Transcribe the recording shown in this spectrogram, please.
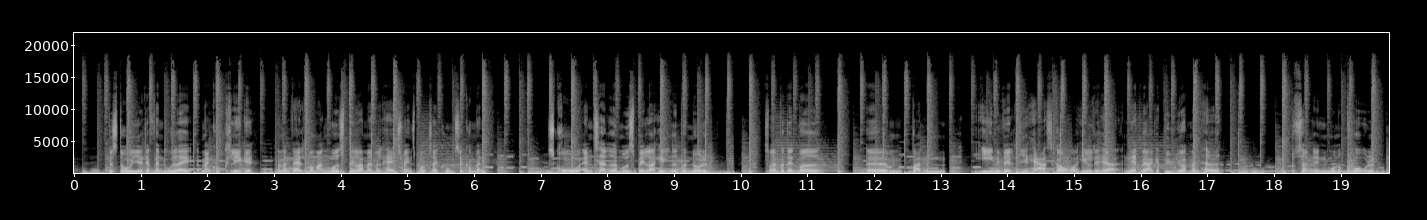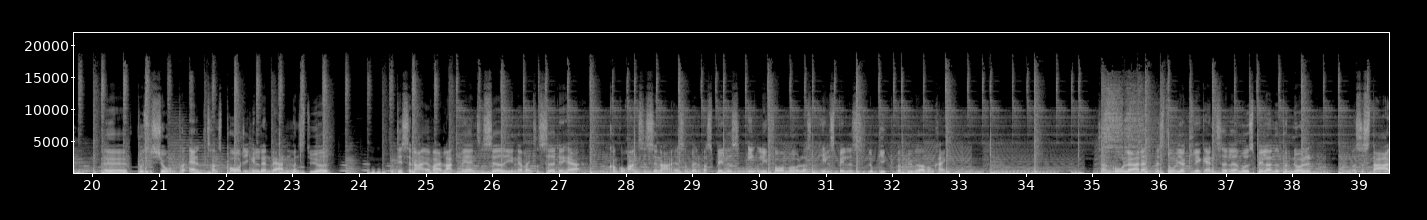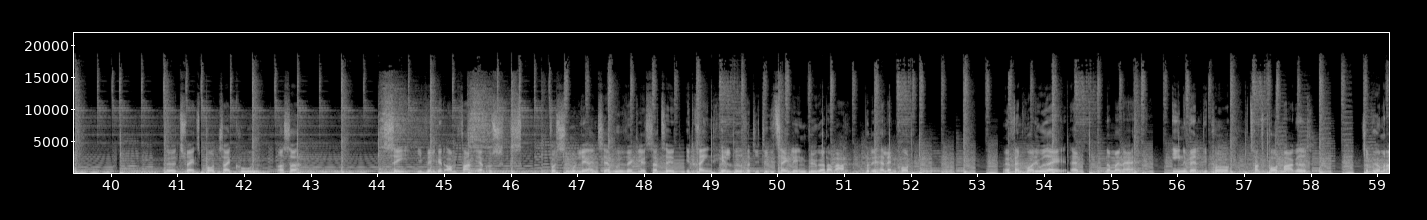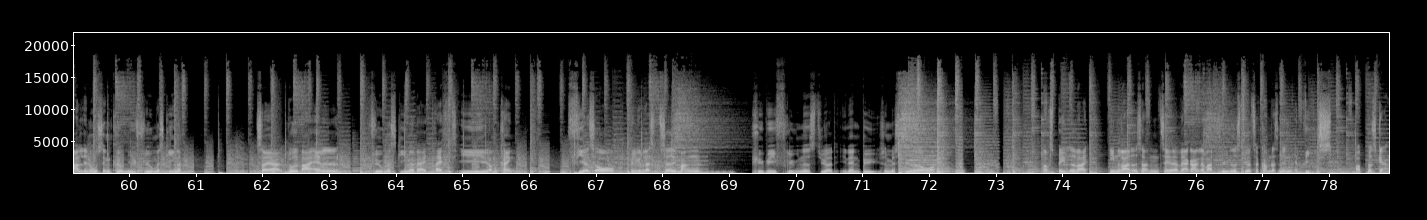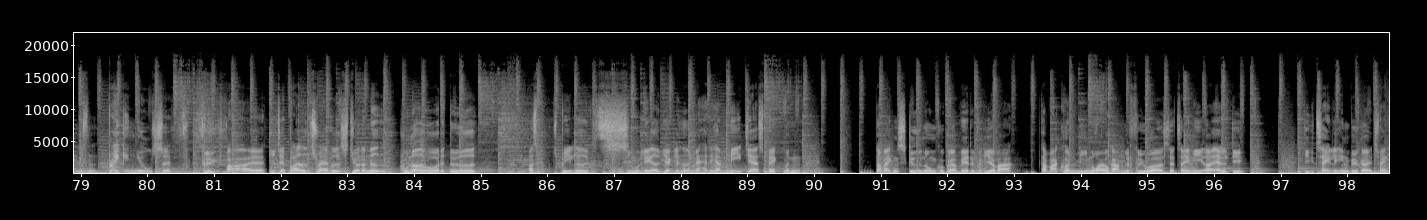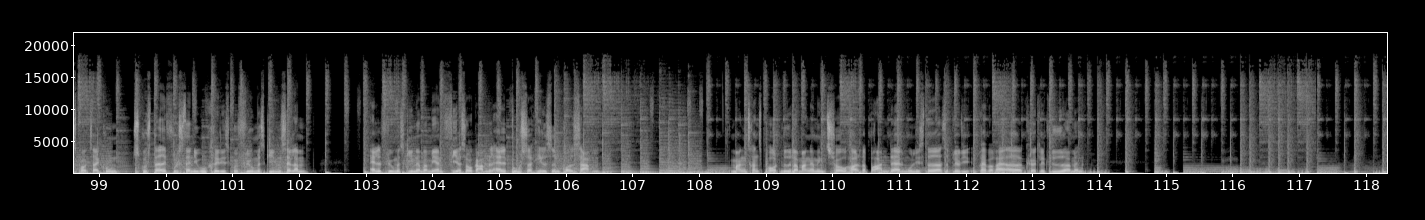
bestod i, at jeg fandt ud af, at man kunne klikke, når man valgte, hvor mange modspillere man ville have i Transport Tycoon, så kunne man skrue antallet af modspillere helt ned på 0. Så man på den måde øh, var den enevældige hersker over hele det her netværk af byer. Man havde sådan en monopol øh, position på al transport i hele den verden, man styrede. Og det scenarie var jeg langt mere interesseret i, end jeg var interesseret i det her konkurrencescenarie, som vel var spillets egentlige formål, og som hele spillets logik var bygget op omkring. Så en god lørdag bestod i at klikke antallet af modspillere ned på 0, og så starte øh, Transport Tycoon, og så se i hvilket omfang jeg kunne få simuleringen til at udvikle sig til et, et rent helvede for de digitale indbyggere, der var på det her landkort. Jeg fandt hurtigt ud af, at når man er enevældig på transportmarkedet, så behøver man aldrig nogensinde købe nye flyvemaskiner. Så jeg lod bare alle flyvemaskiner være i drift i omkring 80 år, hvilket resulterede i mange hyppige flynedstyrt i den by, som jeg styrede over. Og spillet var indrettet sådan til, at hver gang der var et flynedstyrt, så kom der sådan en avis op på skærmen. Sådan, breaking news, øh, fly fra øh, DJ Bred Travel styrter ned, 108 døde. Og spillet simulerede virkeligheden med at have det her medieaspekt, men der var ikke en skid, nogen kunne gøre ved det, fordi jeg var, der var kun mine røvgamle flyver at sætte sig ind i, og alle de digitale indbyggere i Transport Tycoon skulle stadig fuldstændig ukritisk med flyvemaskinen, selvom alle flyvemaskiner var mere end 80 år gamle. Alle busser hele tiden brød sammen. Mange transportmidler, mange af mine tog holdt og brændte alle mulige steder. Så blev de repareret og kørt lidt videre, men...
